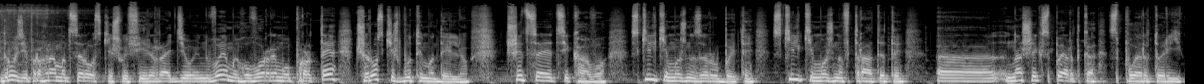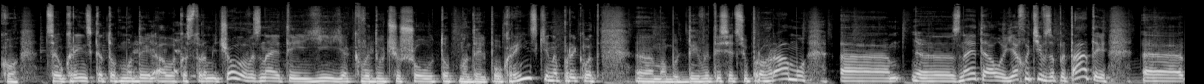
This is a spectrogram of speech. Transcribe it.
Друзі, програма це розкіш в ефірі Радіо НВ. Ми говоримо про те, чи розкіш бути моделлю, чи це цікаво, скільки можна заробити, скільки можна втратити. Е, Наша експертка з Пуерто-Ріко, це українська топ-модель Алла Костромічова. Ви знаєте її як ведучу шоу Топ-модель по-українськи, наприклад, е, мабуть, дивитеся цю програму. Е, е, Знаєте, Алло, я хотів запитати, е,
